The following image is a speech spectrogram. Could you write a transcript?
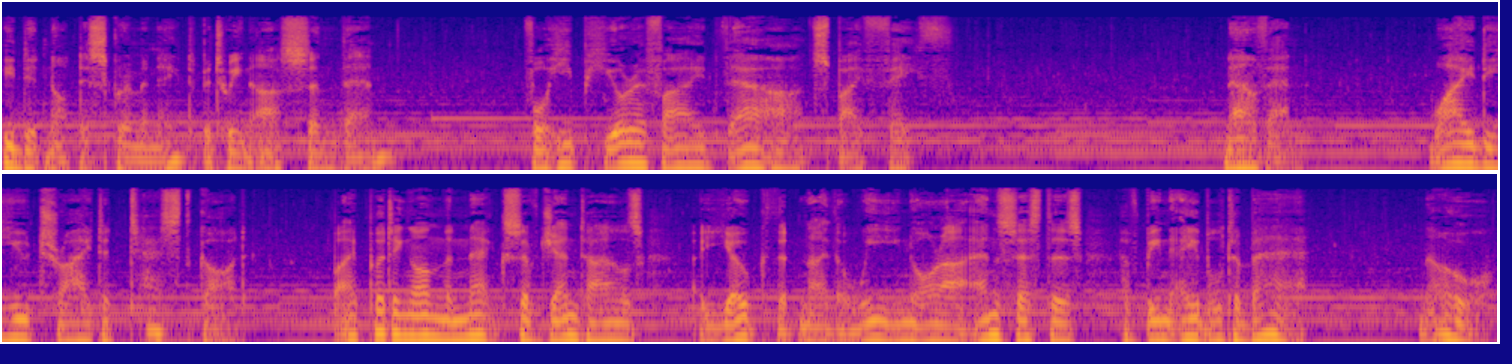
He did not discriminate between us and them, for he purified their hearts by faith. Now then, why do you try to test God by putting on the necks of Gentiles a yoke that neither we nor our ancestors have been able to bear. No,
